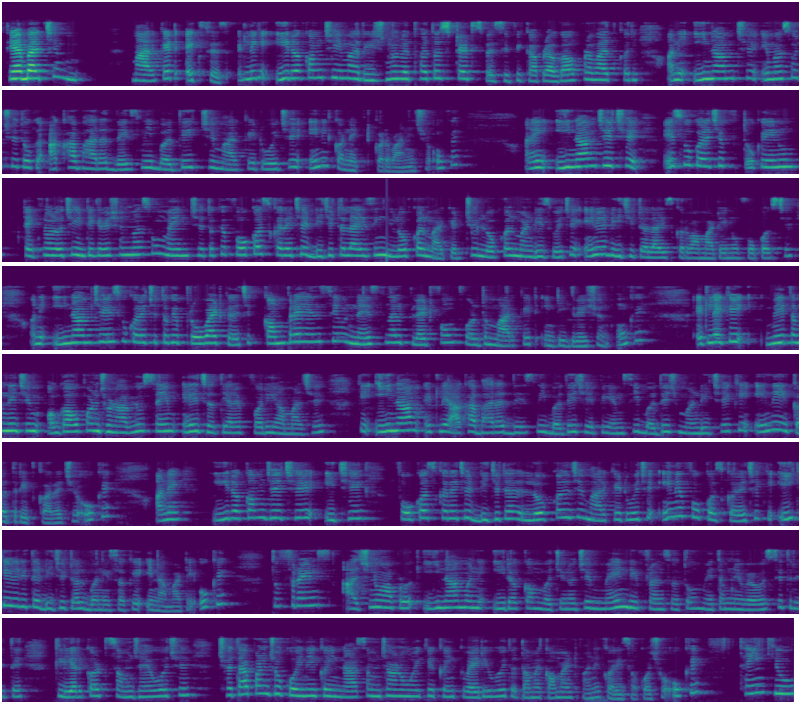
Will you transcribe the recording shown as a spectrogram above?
ત્યારબાદ છે માર્કેટ એક્સેસ એટલે કે એ રકમ છે એમાં રિજનલ અથવા તો સ્ટેટ સ્પેસિફિક આપણે અગાઉ પણ વાત કરી. અને ઈ નામ છે એમાં શું છે તો કે આખા ભારત દેશની બધી જ જે માર્કેટ હોય છે એને કનેક્ટ કરવાની છે ઓકે અને ઈ નામ જે છે એ શું કરે છે તો કે એનું ટેકનોલોજી ઇન્ટિગ્રેશનમાં શું મેઇન છે તો કે ફોકસ કરે છે ડિજિટલાઇઝિંગ લોકલ માર્કેટ જે લોકલ મંડીઝ હોય છે એને ડિજિટલાઇઝ કરવા માટેનું ફોકસ છે. અને ઈ નામ છે એ શું કરે છે તો કે પ્રોવાઈડ કરે છે comprehensive national platform for the market integration okay એટલે કે મેં તમને જેમ અગાઉ પણ જણાવ્યું સેમ એ જ અત્યારે ફરી આમાં છે કે ઈ નામ એટલે આખા ભારત દેશની બધી જ એપીએમસી બધી જ મંડી છે કે એને એકત્રિત કરે છે ઓકે અને ઈ રકમ જે છે એ છે ફોકસ કરે છે ડિજિટલ લોકલ જે માર્કેટ હોય છે, એને ફોકસ કરે છે કે એ કેવી રીતે ડિજિટલ બની શકે એના માટે ઓકે તો ફ્રેન્ડ્સ આજનો આપણો ઈ નામ અને ઈ રકમ વચ્ચેનો જે મેઇન ડિફરન્સ હતો, મેં તમને વ્યવસ્થિત રીતે ક્લિયર કટ સમજાવ્યો છે. છતાં પણ જો કોઈને કંઈ ના સમજાણું હોય કે કંઈ ક્વેરી હોય તો તમે કમેન્ટ મને કરી શકો છો ઓકે થેન્ક યુ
